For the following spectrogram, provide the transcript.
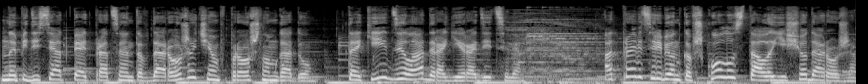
На 55% дороже, чем в прошлом году. Такие дела, дорогие родители. Отправить ребенка в школу стало еще дороже.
